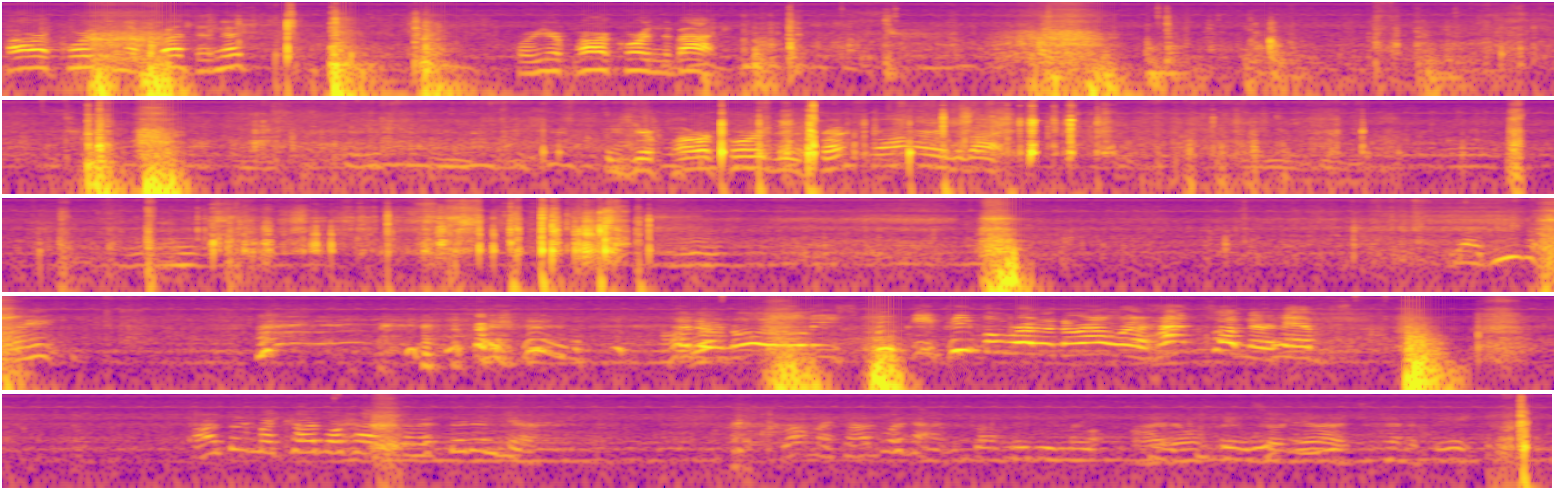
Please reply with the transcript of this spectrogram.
cord's in the front, isn't it? Or your power cord in the back? Is your power cord in the front, Ron, or in the back? Yeah, these are great. Hats on there. I think my cowboy hat is gonna fit in here. Got my cowboy hat. I thought maybe it might. I don't think so, yeah, it's kind of big.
